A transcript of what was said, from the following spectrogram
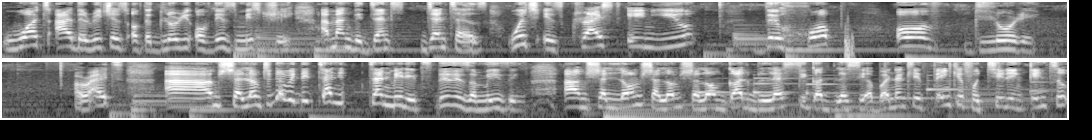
what are the riches of the glory of this mystery among the Gentiles, which is Christ in you, the hope of glory. All right. Um, shalom. Today we did 10, 10 minutes. This is amazing. Um, shalom, shalom, shalom. God bless you. God bless you abundantly. Thank you for tuning into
